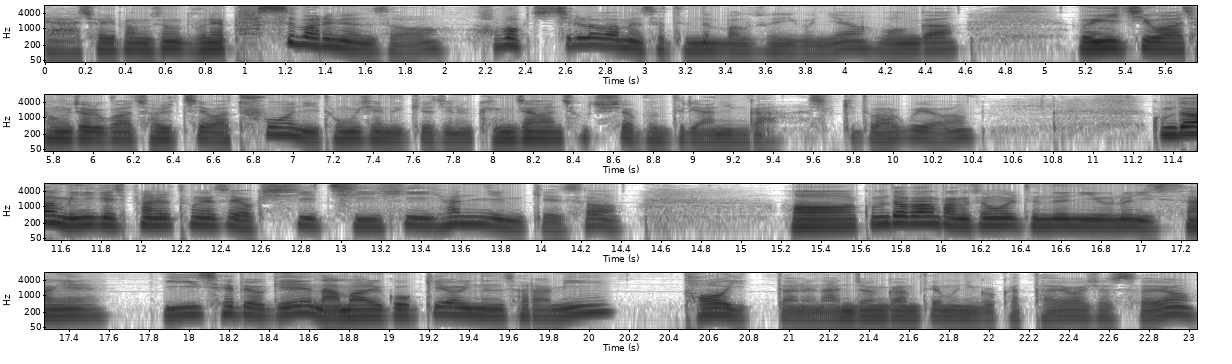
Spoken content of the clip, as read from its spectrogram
야, 저희 방송 눈에 파스 바르면서 허벅지 찔러가면서 듣는 방송이군요. 뭔가 의지와 정절과 절제와 투혼이 동시에 느껴지는 굉장한 청취자분들이 아닌가 싶기도 하고요. 꿈다방 미니 게시판을 통해서 역시 지희현님께서 어, 꿈다방 방송을 듣는 이유는 이 세상에 이 새벽에 나 말고 깨어있는 사람이 더 있다는 안정감 때문인 것 같아요 하셨어요.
